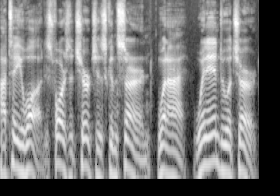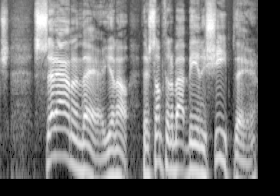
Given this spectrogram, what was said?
I tell you what, as far as the church is concerned, when I went into a church, sit down in there, you know, there's something about being a sheep there.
